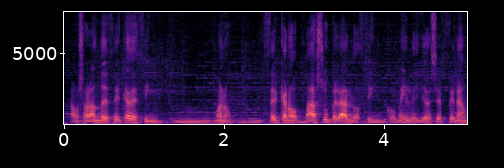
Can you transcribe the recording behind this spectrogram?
estamos hablando de cerca de, mm, bueno, cerca no, va a superar los 5.000. Ellos esperan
